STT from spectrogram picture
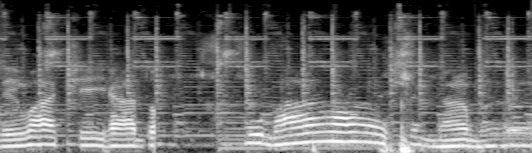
देवाची या द्वारे उभा क्षणभरे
